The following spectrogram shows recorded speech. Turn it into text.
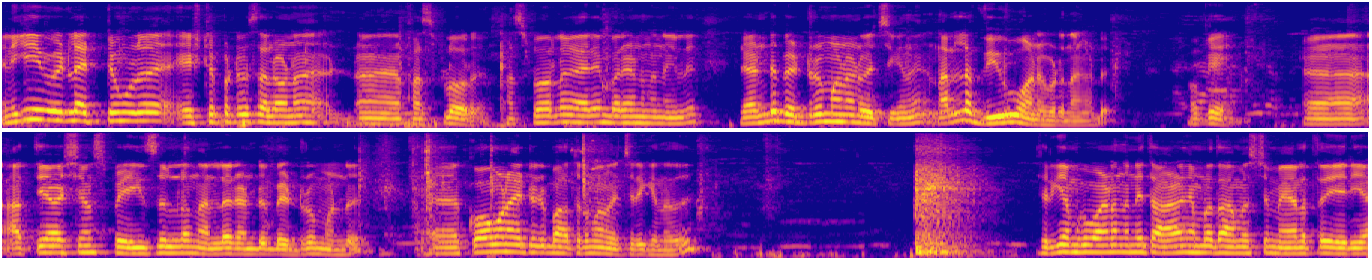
എനിക്ക് ഈ വീട്ടിൽ ഏറ്റവും കൂടുതൽ ഇഷ്ടപ്പെട്ട ഒരു സ്ഥലമാണ് ഫസ്റ്റ് ഫ്ലോർ ഫസ്റ്റ് ഫ്ലോറിന്റെ കാര്യം പറയുകയാണെന്നുണ്ടെങ്കിൽ രണ്ട് ബെഡ്റൂമാണ് അവിടെ വെച്ചിരിക്കുന്നത്. നല്ല വ്യൂ ആണ് ഇവിടെ നിന്ന് അങ്ങോട്ട്. ഓക്കെ അത്യാവശ്യം സ്പേസ് ഉള്ള നല്ല രണ്ട് ബെഡ്റൂം ഉണ്ട്. കോമൺ ആയിട്ടൊരു ബാത്റൂമാണ് വെച്ചിരിക്കുന്നത്. ശരിക്കും നമുക്ക് വേണമെന്നുണ്ടെങ്കിൽ താഴെ നമ്മൾ താമസിച്ച മേലത്തെ ഏരിയ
